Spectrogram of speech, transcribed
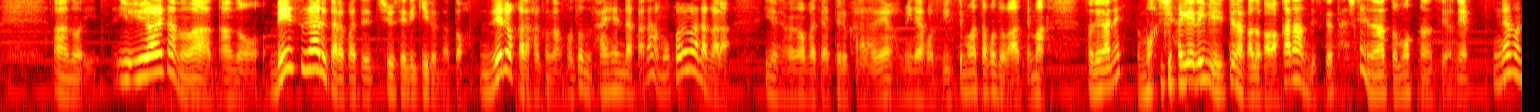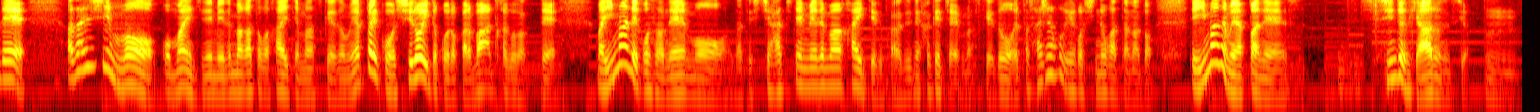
あの、言われたのは、あの、ベースがあるからこうやって修正できるんだと。ゼロから書くのはほとんど大変だから、もうこれはだから、稲さんが頑張ってやってるからだよ、みたいなこと言ってもらったことがあって、まあ、それがね、申し上げる意味で言ってたのかどうかわからんですけど、確かになと思ったんですよね。なので、私自身も、こう、毎日ね、メルマガとか書いてますけれども、やっぱりこう、白いところからバーッと書くのって、まあ今でこそね、もう、だって7、8年メルマガ書いてるから全然書けちゃいますけど、やっぱ最初の方結構しんどかったなと。で、今でもやっぱね、しんどい時あるんですよ。うん。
